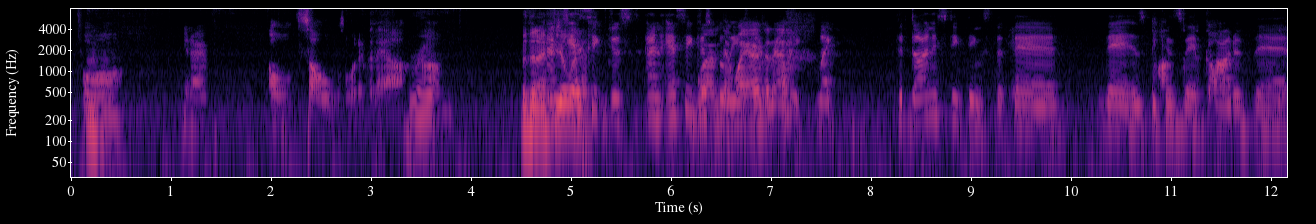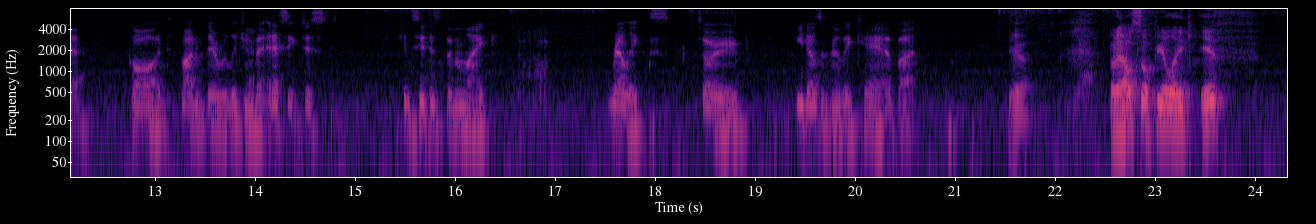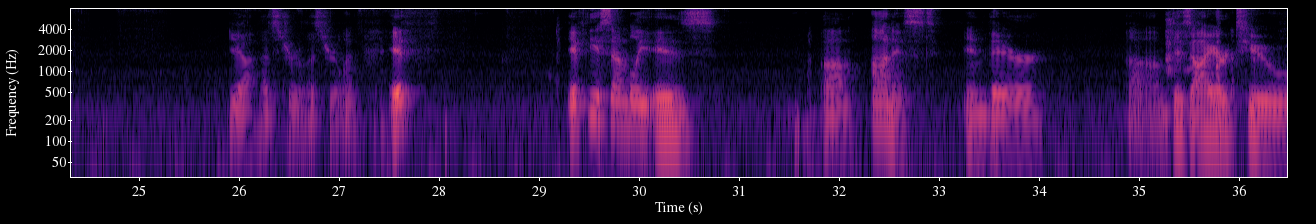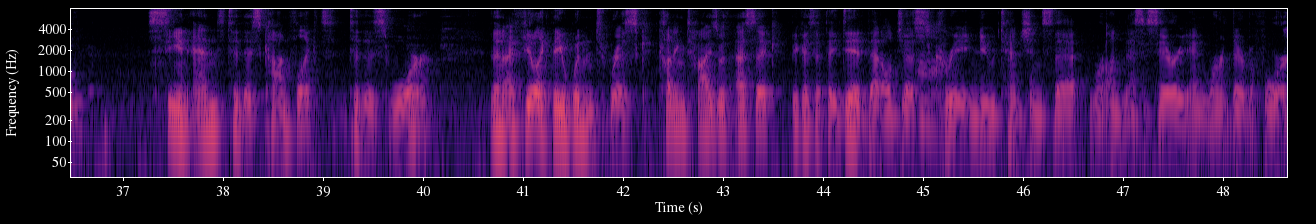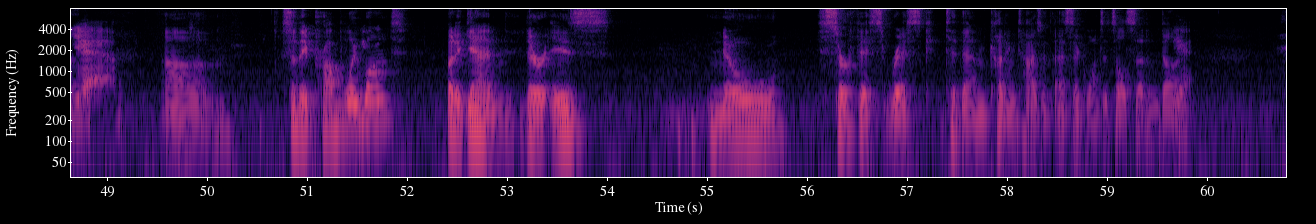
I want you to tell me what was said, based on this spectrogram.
for Mhm. you know old souls or whatever they are. Right. Um, But then I feel like Essek just and Essek just Worm their believes way they're over there. relic. Like the dynasty thinks that they're theirs because Parts they're the god. part of their Yeah. god, part of their religion. But Essek just considers them like relics, so he doesn't really care. But Yeah. Yeah. But I also feel like if Yeah, that's true. That's true, Lynn. If if the assembly is um, honest in their um, desire to see an end to this conflict, to this war, then I feel like they wouldn't risk cutting ties with Essek because if they did, that'll just Mm. create new tensions that were unnecessary and weren't there before. yeah. Um, so they probably won't. But again, there is no surface risk to them cutting ties with Essek once it's all said and done. Yeah.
